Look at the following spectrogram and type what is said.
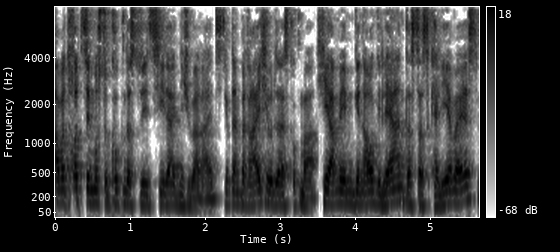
aber trotzdem musst du gucken, dass du die Ziele halt nicht überreizt. Es gibt dann Bereiche, wo du sagst, guck mal, hier haben wir eben genau gelernt, dass das skalierbar ist.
